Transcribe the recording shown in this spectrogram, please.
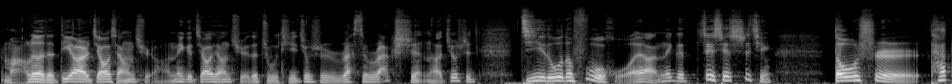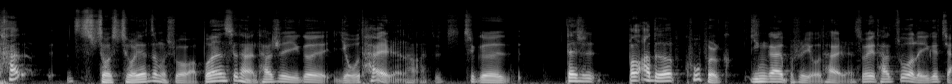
马勒的第二交响曲啊。那个交响曲的主题就是 resurrection 啊，就是基督的复活呀。那个这些事情都是他他首首先这么说吧，伯恩斯坦他是一个犹太人哈，这这个但是。布拉德·库珀应该不是犹太人，所以他做了一个假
